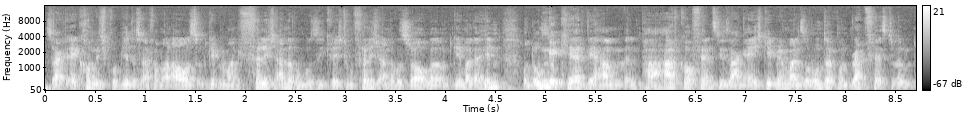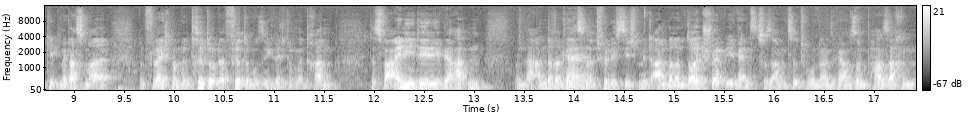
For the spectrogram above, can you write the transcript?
sagt, ey komm, ich probiere das einfach mal aus und gib mir mal eine völlig andere Musikrichtung, völlig anderes Genre und geh mal dahin. Und umgekehrt, wir haben ein paar Hardcore-Fans, die sagen, ey, ich gebe mir mal so ein Untergrund-Rap-Festival und gib mir das mal und vielleicht noch eine dritte oder vierte Musikrichtung mit dran. Das war eine Idee, die wir hatten. Und eine andere wäre es natürlich, sich mit anderen Deutschrap-Events zusammenzutun. Also wir haben so ein paar Sachen,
